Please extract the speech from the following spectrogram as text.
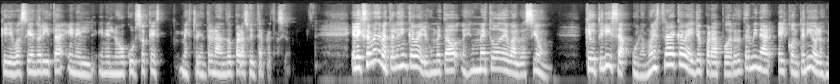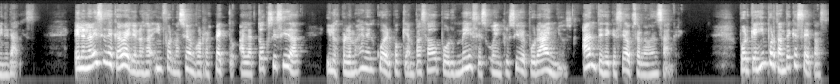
que llevo haciendo ahorita en el, en el nuevo curso que me estoy entrenando para su interpretación. El examen de metales en cabello es un, es un método de evaluación que utiliza una muestra de cabello para poder determinar el contenido de los minerales. El análisis de cabello nos da información con respecto a la toxicidad y los problemas en el cuerpo que han pasado por meses o inclusive por años antes de que sea observado en sangre. Porque es importante que sepas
